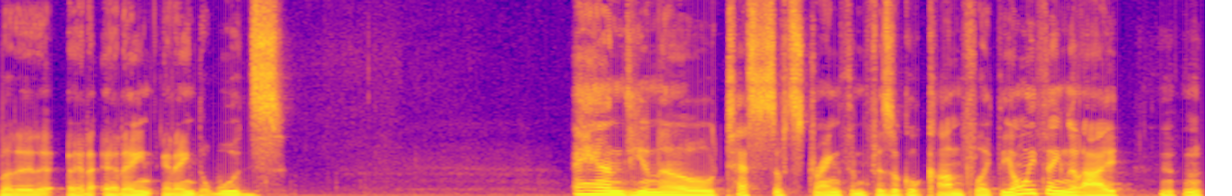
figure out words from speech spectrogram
but it, it it ain't it ain't the woods. And you know, tests of strength and physical conflict. The only thing that I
